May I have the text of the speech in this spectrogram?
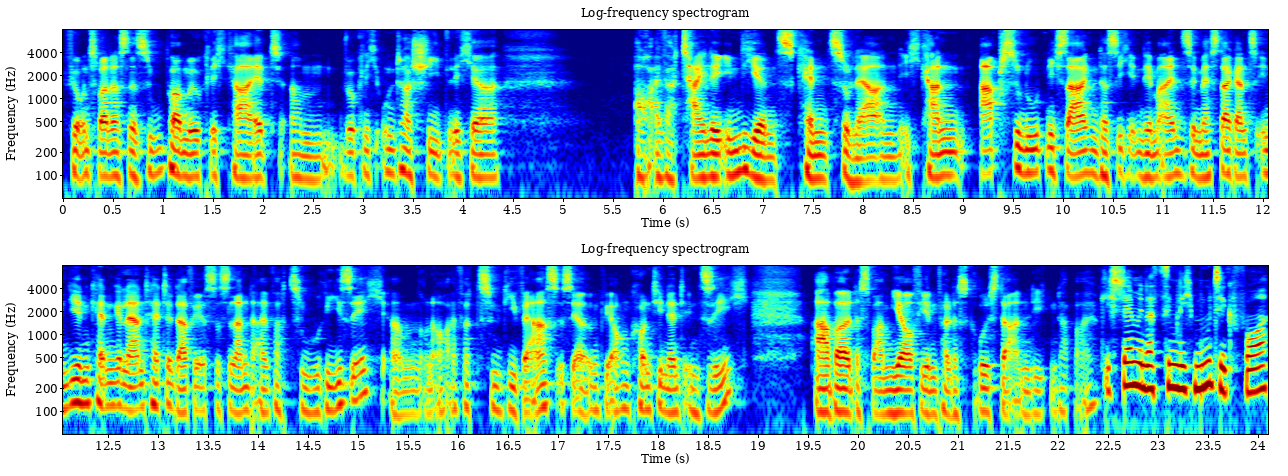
Für uns war das eine super Möglichkeit, ähm, wirklich unterschiedliche auch einfach Teile Indiens kennenzulernen. Ich kann absolut nicht sagen, dass ich in dem einen Semester ganz Indien kennengelernt hätte. Dafür ist das Land einfach zu riesig ähm, und auch einfach zu divers. Ist ja irgendwie auch ein Kontinent in sich. Aber das war mir auf jeden Fall das größte Anliegen dabei. Ich stelle mir das ziemlich mutig vor,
